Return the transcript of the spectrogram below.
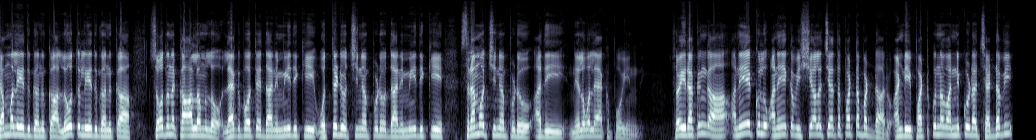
చెమ్మలేదు గనుక లోతు లేదు గనుక శోధన కాలంలో లేకపోతే దాని మీదికి ఒత్తిడి వచ్చినప్పుడు దాని మీదికి శ్రమ వచ్చినప్పుడు అది నిలవలేకపోయింది. సో ఈ రకంగా అనేకులు అనేక విషయాల చేత పట్టబడ్డారు. అండ్ ఈ పట్టుకున్నవన్నీ కూడా చెడ్డవి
